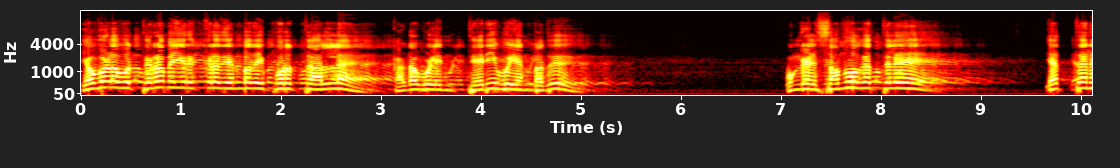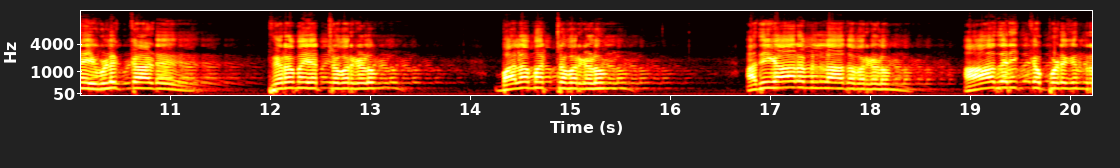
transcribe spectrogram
எவ்வளவு திறமை இருக்கிறது என்பதை பொறுத்து அல்ல கடவுளின் தெரிவு என்பது. உங்கள் சமூகத்திலே எத்தனை விழுக்காடு திறமையற்றவர்களும் பலமற்றவர்களும் அதிகாரமில்லாதவர்களும் ஆதரிக்கப்படுகின்ற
